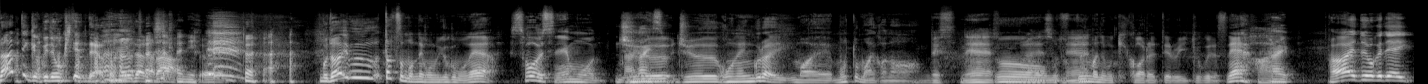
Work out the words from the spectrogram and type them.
なんて曲で起きてんだよと思いながら。確かに。うん。もうだいぶ経つもんねこの曲もね。そうですねもう長いです。10 15年ぐらい前もっと前かな。ですね。うん、そのぐらいもうずっとですよね今でも聴かれてる一曲ですね。はい。はい。はい、というわけで、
